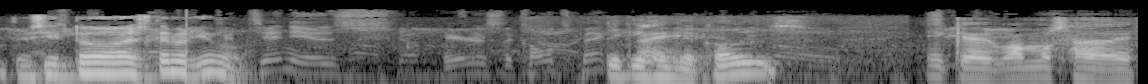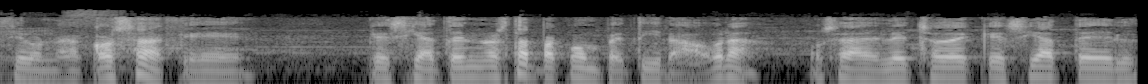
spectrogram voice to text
Necesito a este me lo llevo. Here's Y que vamos a decir una cosa, que, que Seattle no está para competir ahora. O sea, el hecho de que Seattle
